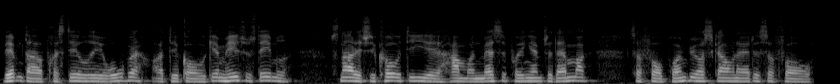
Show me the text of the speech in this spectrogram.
hvem der er præsteret i Europa, og det går jo igennem hele systemet snart FCK, de øh, hammer en masse point hjem til Danmark, så får Brøndby også gavn af det, så får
